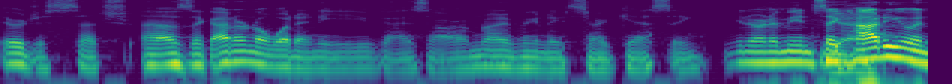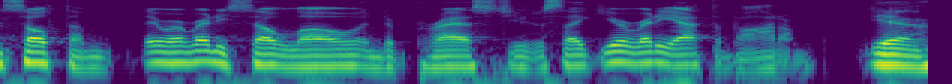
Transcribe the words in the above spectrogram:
they were just such. I was like, I don't know what any of you guys are. I'm not even going to start guessing. You know what I mean? It's like, Yeah. how do you insult them? They were already so low and depressed. You're just like, you're already at the bottom. Yeah.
